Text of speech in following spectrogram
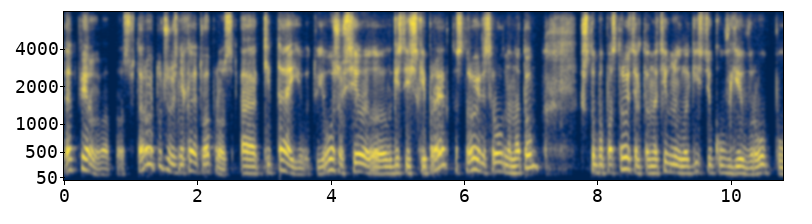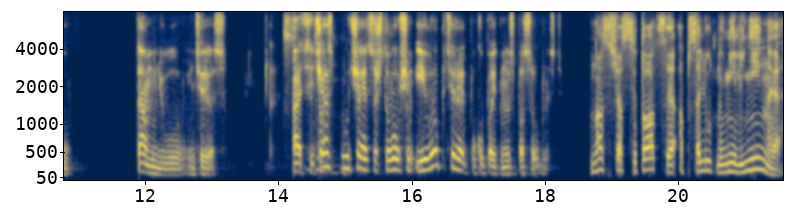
Это первый вопрос. Второй, тут же возникает вопрос. А Китай, вот его же все э, логистические проекты строились ровно на том, чтобы построить альтернативную логистику в Европу. Там у него интерес. А сейчас получается, что, в общем, и Европа теряет покупательную способность. У нас сейчас ситуация абсолютно нелинейная.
